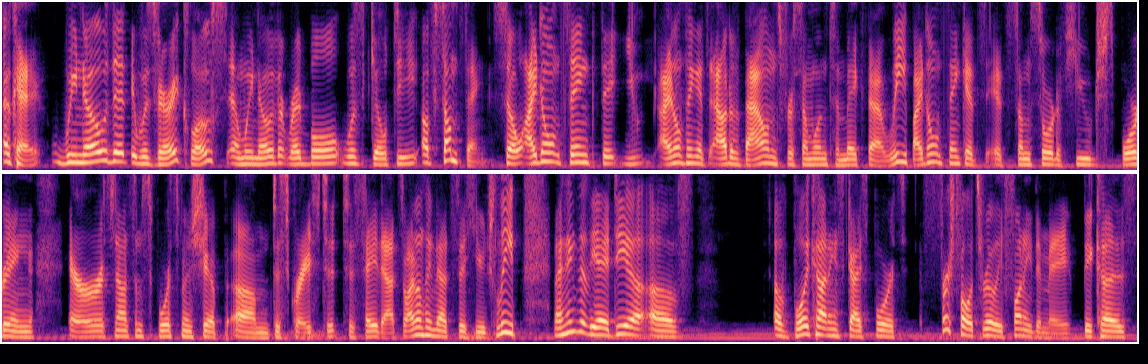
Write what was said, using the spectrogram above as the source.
okay, we know that it was very close and we know that Red Bull was guilty of something. So I don't think that you I don't think it's out of bounds for someone to make that leap. I don't think it's it's some sort of huge sporting error. It's not some sportsmanship um, disgrace to to say that. So I don't think that's a huge leap. And I think that the idea of of boycotting Sky Sports, first of all, it's really funny to me because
